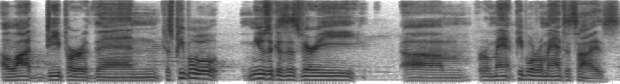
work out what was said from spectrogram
A lot deeper than because people music is this very um, roman- people romanticize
